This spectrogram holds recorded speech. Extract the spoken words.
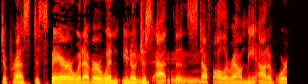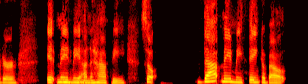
depressed despair whatever when you know mm-hmm. just at the mm-hmm. stuff all around me out of order it made me mm-hmm. unhappy so that made me think about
